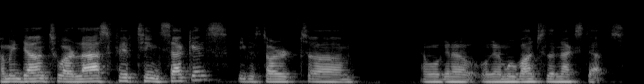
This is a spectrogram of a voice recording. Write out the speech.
Coming down to our last 15 seconds, you can start, um, and we're gonna we're gonna move on to the next steps.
